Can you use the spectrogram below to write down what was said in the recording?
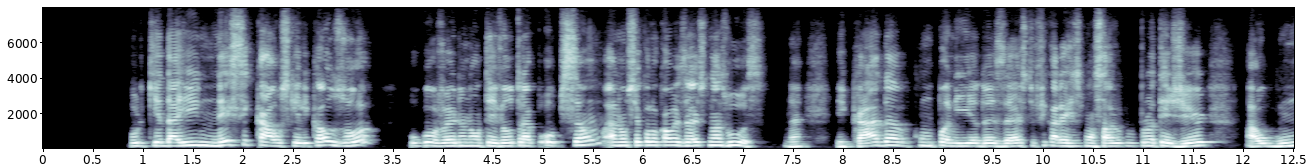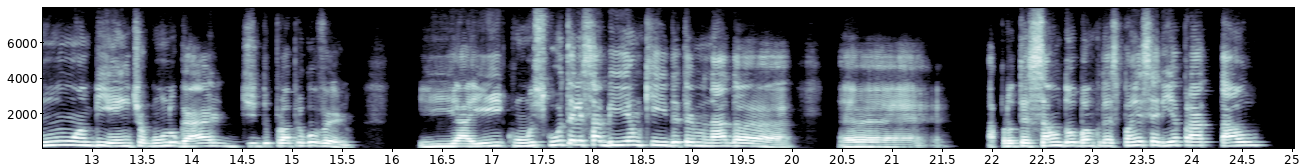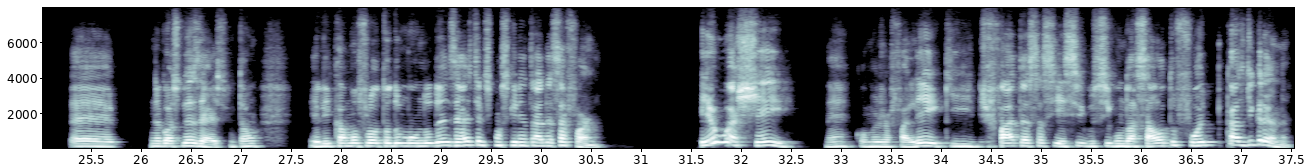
porque daí, nesse caos que ele causou, o governo não teve outra opção a não ser colocar o exército nas ruas. Né? E cada companhia do exército ficaria responsável por proteger algum ambiente, algum lugar de, do próprio governo. E aí, com o escuta, eles sabiam que determinada é, a proteção do Banco da Espanha seria para tal é, negócio do exército. Então, ele camuflou todo mundo do exército, eles conseguiram entrar dessa forma. Eu achei, né, como eu já falei, que de fato essa, esse segundo assalto foi por causa de grana.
